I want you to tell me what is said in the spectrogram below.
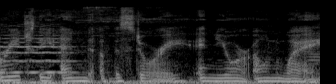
Reach the end of the story in your own way.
